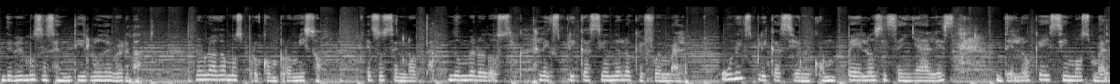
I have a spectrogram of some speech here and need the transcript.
debemos de sentirlo de verdad. No lo hagamos por compromiso, eso se nota. Número 2. La explicación de lo que fue mal. Una explicación con pelos y señales de lo que hicimos mal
